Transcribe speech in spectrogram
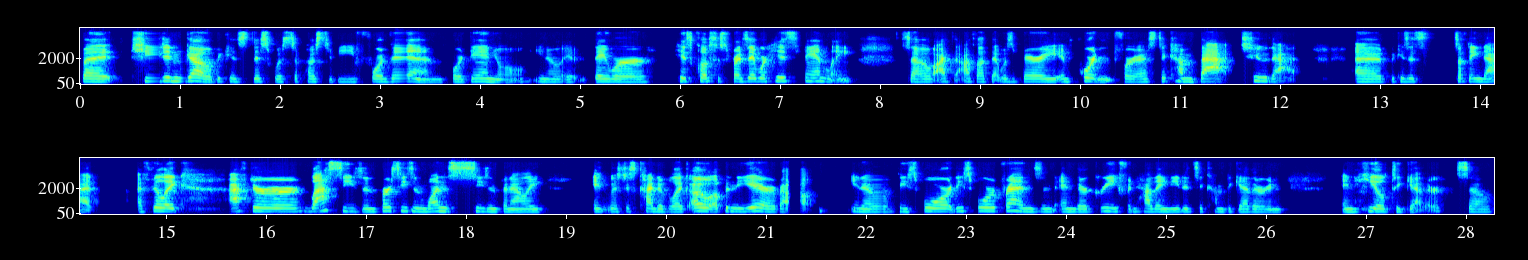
But she didn't go because this was supposed to be for them, for Daniel. You know, it, they were his closest friends, they were his family. So I, th- I thought that was very important for us to come back to that uh, because it's something that I feel like after last season, first season one season finale, it was just kind of like oh up in the air about you know these four these four friends and, and their grief and how they needed to come together and and heal together. So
